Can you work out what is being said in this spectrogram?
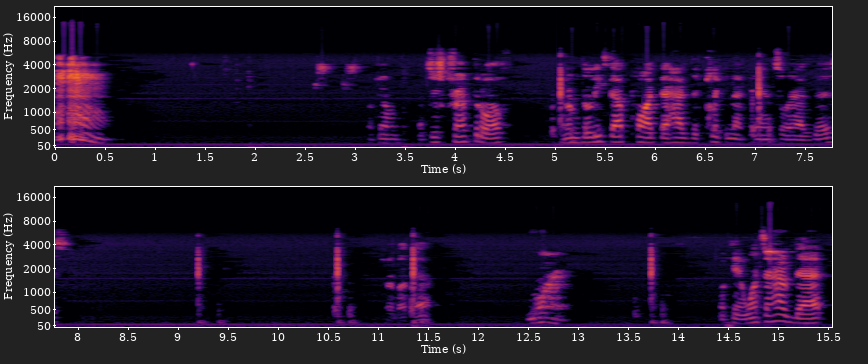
okay, I just trimmed it off. I'm gonna delete that part that has the clicking at the end, so it has this. Sorry about that. One. Okay, once I have that,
